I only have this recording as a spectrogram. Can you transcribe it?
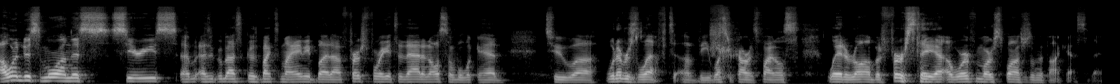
I want to do some more on this series um, as it goes back, goes back to Miami. But uh, first, before we get to that, and also we'll look ahead to uh, whatever's left of the Western Conference Finals later on. But first, a, a word from our sponsors on the podcast today.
